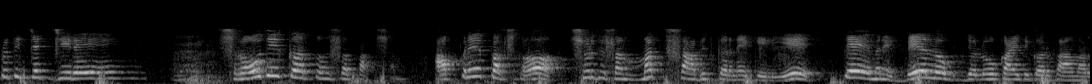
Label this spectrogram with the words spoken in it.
प्रतिजिरे कर तुम स्वपक्षम, अपने पक्ष को शुद्ध सम्मत साबित करने के लिए ते मैंने वे लोग जो लोकायत कर पामर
